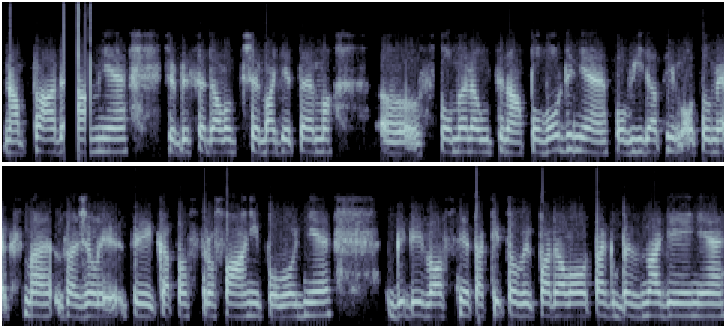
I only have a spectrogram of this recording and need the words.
Napadá mě, že by se dalo třeba dětem uh, vzpomenout na povodně, povídat jim o tom, jak jsme zažili ty katastrofální povodně, kdy vlastně taky to vypadalo tak beznadějně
